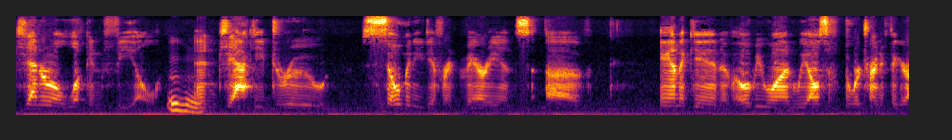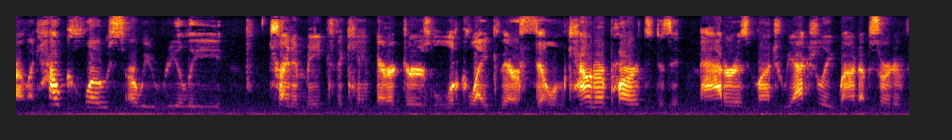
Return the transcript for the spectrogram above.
general look and feel. Mm-hmm. And Jackie drew so many different variants of Anakin, of Obi Wan. We also were trying to figure out like how close are we really trying to make the characters look like their film counterparts? Does it matter as much? We actually wound up sort of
